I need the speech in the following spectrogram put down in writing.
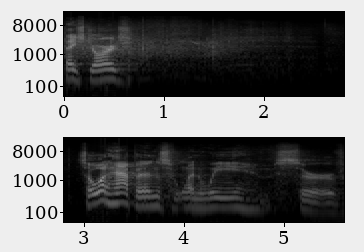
Thanks, George. So, what happens when we serve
